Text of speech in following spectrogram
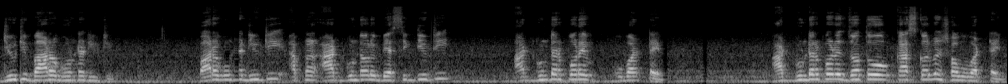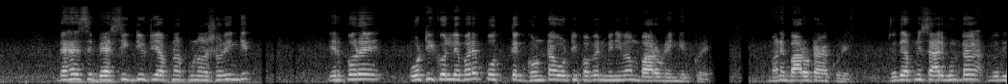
ডিউটি বারো ঘণ্টা ডিউটি বারো ঘণ্টা ডিউটি আপনার আট ঘণ্টা হলো বেসিক ডিউটি আট ঘণ্টার পরে ওভার টাইম আট ঘণ্টার পরে যত কাজ করবেন সব ওভার টাইম দেখা যাচ্ছে বেসিক ডিউটি আপনার পনেরোশো রিঙ্গিত এরপরে ওটি করলে পরে প্রত্যেক ঘণ্টা ওটি পাবেন মিনিমাম বারো রিঙ্গিত করে। মানে বারো টাকা করে। যদি আপনি চার ঘণ্টা, যদি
